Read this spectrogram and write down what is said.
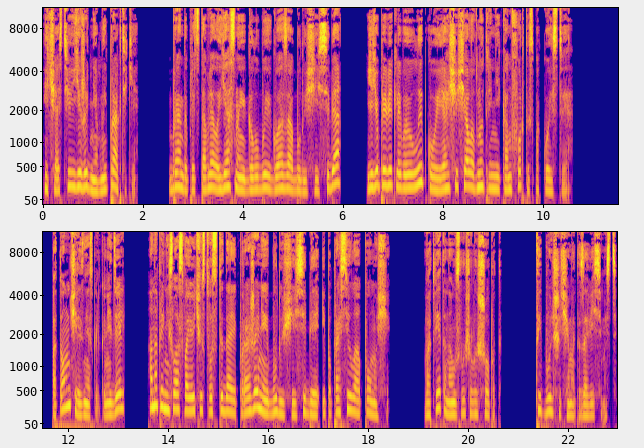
и частью ежедневной практики. Бренда представляла ясные голубые глаза будущей себя, ее приветливую улыбку и ощущала внутренний комфорт и спокойствие. Потом, через несколько недель, она принесла свое чувство стыда и поражения будущей себе и попросила о помощи. В ответ она услышала шепот. «Ты больше, чем эта зависимость.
